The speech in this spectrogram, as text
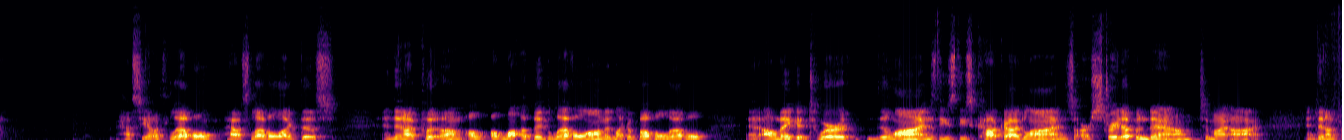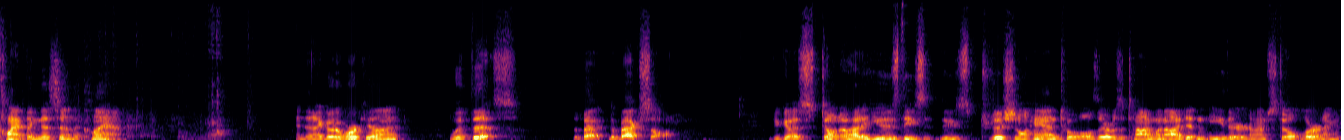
How see how it's level, how it's level like this. And then I put um, a, a, a big level on it, like a bubble level and I'll make it to where the lines, these, these cockeyed lines, are straight up and down to my eye. And then I'm clamping this in the clamp. And then I go to work on it with this, the back, the back saw. If you guys don't know how to use these, these traditional hand tools, there was a time when I didn't either, and I'm still learning.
